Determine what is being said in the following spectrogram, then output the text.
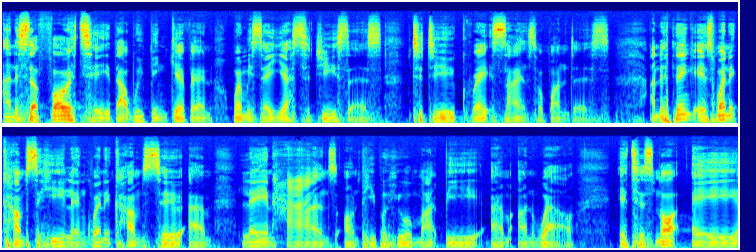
And it's the authority that we've been given when we say yes to Jesus to do great signs and wonders. And the thing is, when it comes to healing, when it comes to um, laying hands on people who might be um, unwell, it is not a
